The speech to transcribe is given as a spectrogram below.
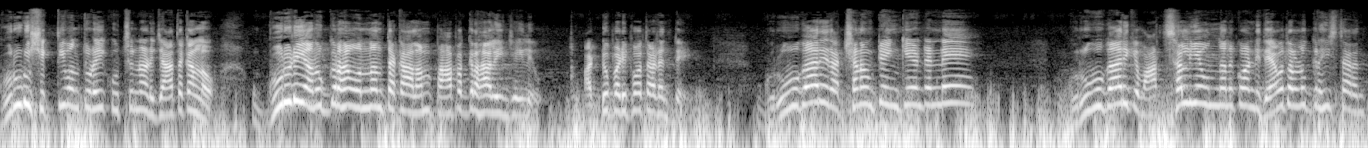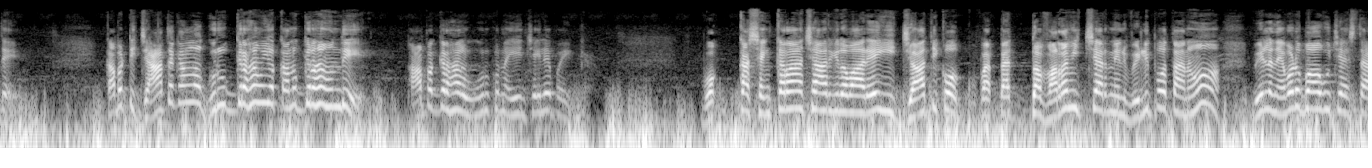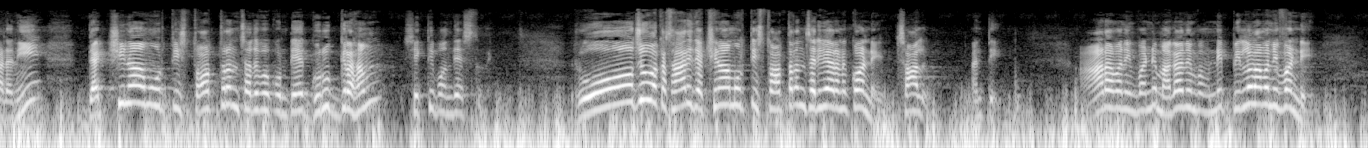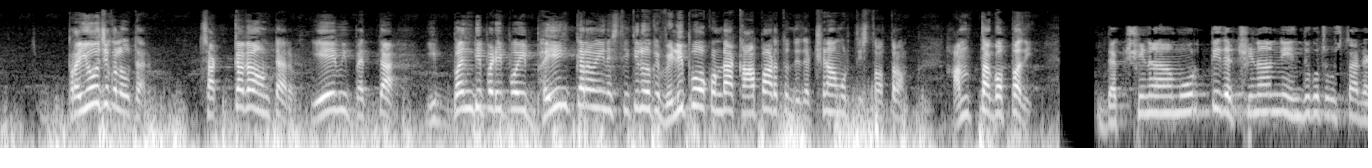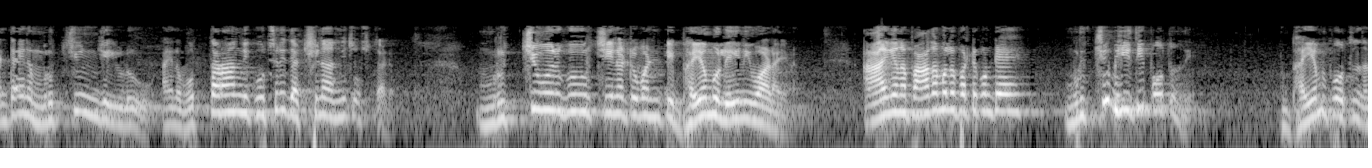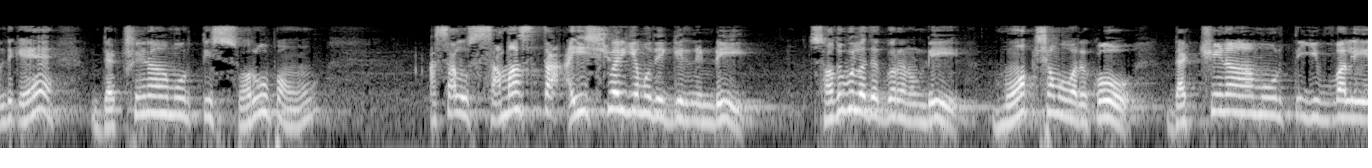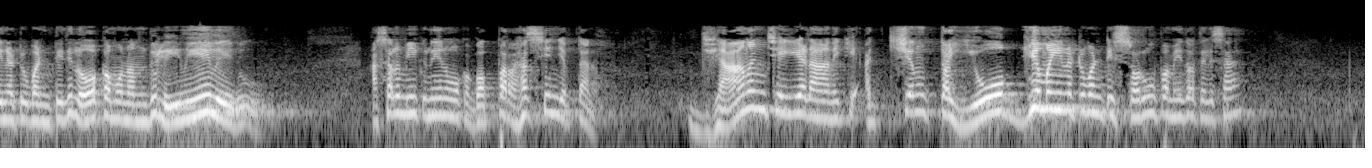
గురుడు శక్తివంతుడై కూర్చున్నాడు జాతకంలో. గురుడి అనుగ్రహం ఉన్నంతకాలం పాపగ్రహాలు ఏం చేయలేవు. అడ్డుపడిపోతాడంతే. గురువుగారి రక్షణ ఉంటే ఇంకేంటండి గురువు గారికి వాత్సల్యం ఉందనుకోండి దేవతలు అనుగ్రహిస్తారంతే. కాబట్టి జాతకంలో గురుగ్రహం యొక్క అనుగ్రహం ఉంది. పాపగ్రహాలు ఊరుకున్న ఏం చేయలేపోయి ఇంకా. ఒక్క శంకరాచార్యుల వారే ఈ జాతికో పెద్ద వరం ఇచ్చారు నేను వెళ్ళిపోతాను వీళ్ళని ఎవడు బాగు చేస్తాడని దక్షిణామూర్తి స్తోత్రం చదువుకుంటే గురుగ్రహం శక్తి పొందేస్తుంది. రోజు ఒకసారి దక్షిణామూర్తి స్తోత్రం చదివారనుకోండి చాలు అంతే. ఆడవనివ్వండి మగనివ్వండి పిల్లలవనివ్వండి. ప్రయోజకులు అవుతారు చక్కగా ఉంటారు. ఏమి పెద్ద ఇబ్బంది పడిపోయి భయంకరమైన స్థితిలోకి వెళ్ళిపోకుండా కాపాడుతుంది దక్షిణామూర్తి స్తోత్రం. అంత గొప్పది. దక్షిణామూర్తి దక్షిణాన్ని ఎందుకు చూస్తాడంటే ఆయన మృత్యుంజయుడు. ఆయన ఉత్తరాన్ని కూర్చుని దక్షిణాన్ని చూస్తాడు. మృత్యువును గూర్చినటువంటి భయము లేనివాడు ఆయన ఆయన పాదములు పట్టుకుంటే మృత్యుభీతి పోతుంది. భయం పోతుంది. అందుకే దక్షిణామూర్తి స్వరూపం అసలు సమస్త ఐశ్వర్యము దగ్గర నుండి చదువుల దగ్గర నుండి మోక్షము వరకు దక్షిణామూర్తి ఇవ్వలేనటువంటిది లోకమునందు లేనే లేదు. అసలు మీకు నేను ఒక గొప్ప రహస్యం చెప్తాను. ధ్యానం చేయడానికి అత్యంత యోగ్యమైనటువంటి స్వరూపం ఏదో తెలుసా?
